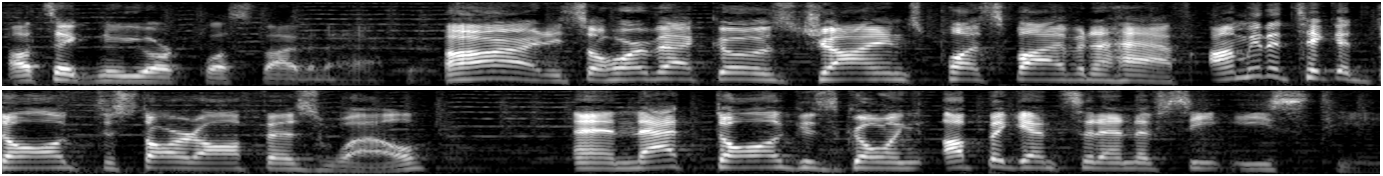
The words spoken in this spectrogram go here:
I'll take New York plus five and a half here. All righty. So Horvat goes Giants plus five and a half. I'm going to take a dog to start off as well and that dog is going up against an NFC East team,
